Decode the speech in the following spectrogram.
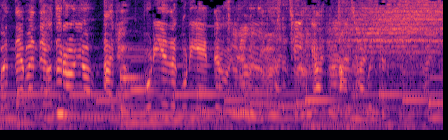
ਬੰਦੇ ਬੰਦੇ ਉਧਰ ਹੋ ਜਾਓ ਆ ਜਾਓ। ਕੁੜੀਆਂ ਦਾ ਕੁੜੀਆਂ ਇੱਧਰ ਹੋ ਜਾਓ। ਠੀਕ ਆ ਜਾਓ।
